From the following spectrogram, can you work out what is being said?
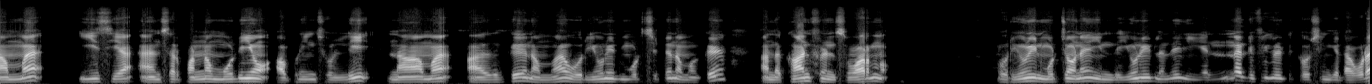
நம்ம ஈஸியாக ஆன்சர் பண்ண முடியும் அப்படின்னு சொல்லி நாம் அதுக்கு நம்ம ஒரு யூனிட் முடிச்சுட்டு நமக்கு அந்த கான்ஃபிடென்ஸ் வரணும். ஒரு யூனிட் முடித்தோடனே இந்த யூனிட்லேருந்து நீங்கள் என்ன டிஃபிகல்ட் கொஷின் கேட்டால் கூட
